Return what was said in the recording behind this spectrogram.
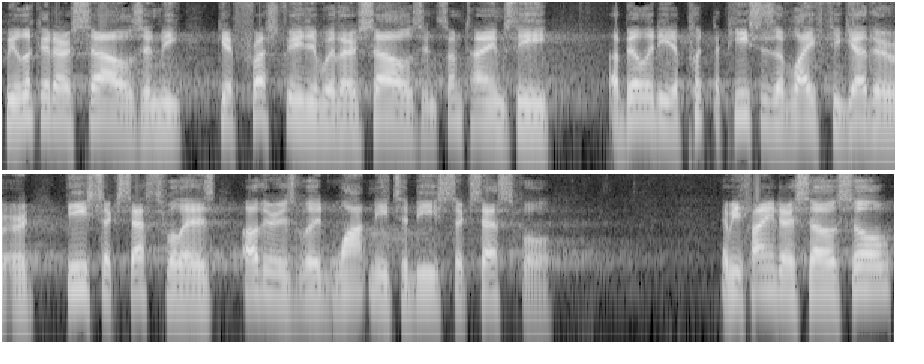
We look at ourselves and we get frustrated with ourselves, and sometimes the ability to put the pieces of life together or be successful as others would want me to be successful. And we find ourselves so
